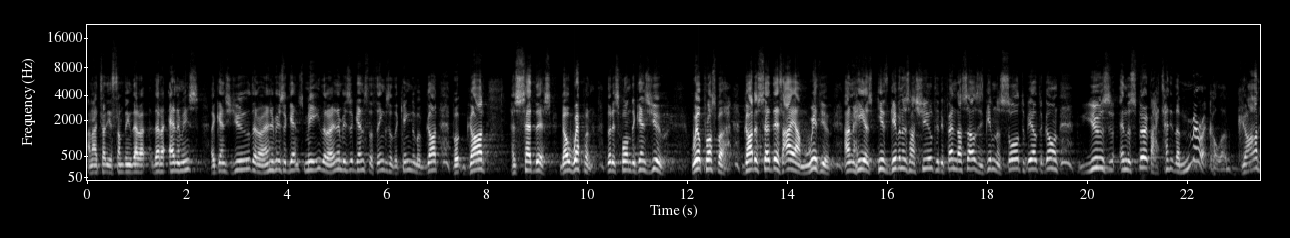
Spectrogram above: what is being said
And I tell you something, there are, there are enemies against you, that are enemies against me, that are enemies against the things of the kingdom of God. But God has said this no weapon that is formed against you will prosper. God has said this I am with you. And He has, he has given us our shield to defend ourselves. He's given us sword to be able to go and use in the Spirit. But I tell you, the miracle of God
